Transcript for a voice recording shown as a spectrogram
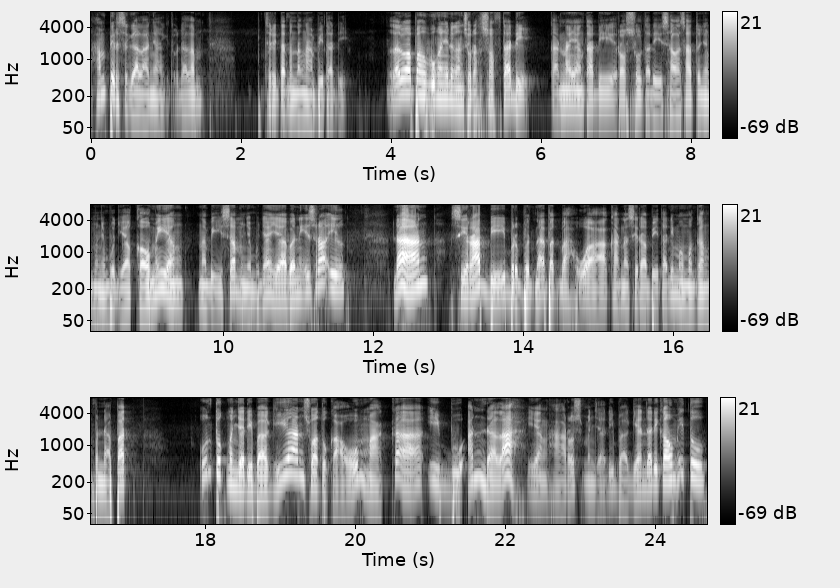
hampir segalanya gitu dalam cerita tentang Nabi tadi. Lalu apa hubungannya dengan surah Sof tadi? Karena yang tadi Rasul tadi salah satunya menyebut ya kaumi yang Nabi Isa menyebutnya ya Bani Israel. Dan si Rabi berpendapat bahwa karena si Rabi tadi memegang pendapat untuk menjadi bagian suatu kaum, maka ibu andalah yang harus menjadi bagian dari kaum itu.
